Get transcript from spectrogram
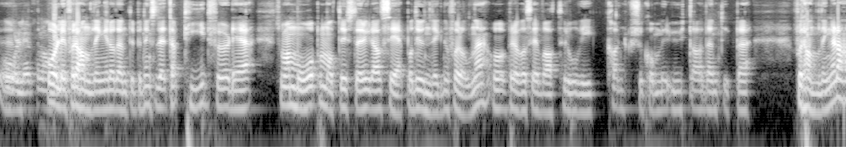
årlige, forhandlinger. årlige, forhandlinger. og den type ting. Så det tar tid før det Så man må på en måte i større grad se på de underliggende forholdene og prøve å se hva tror vi kanskje kommer ut av den type forhandlinger, da,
